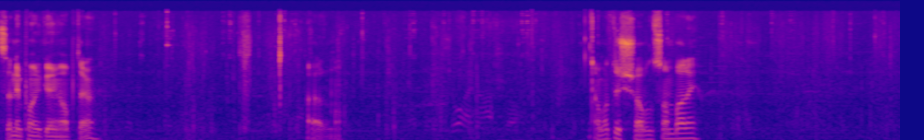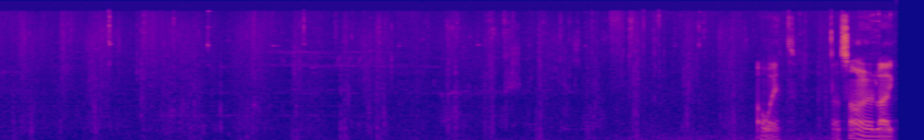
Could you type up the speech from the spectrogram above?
Is any point going up there? I don't know. I want to shovel somebody. Oh wait, that sounded like...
